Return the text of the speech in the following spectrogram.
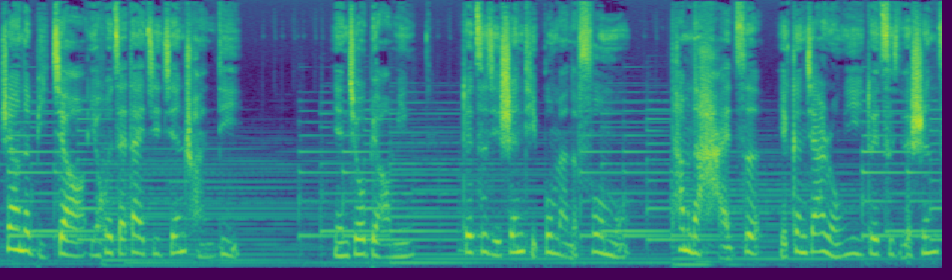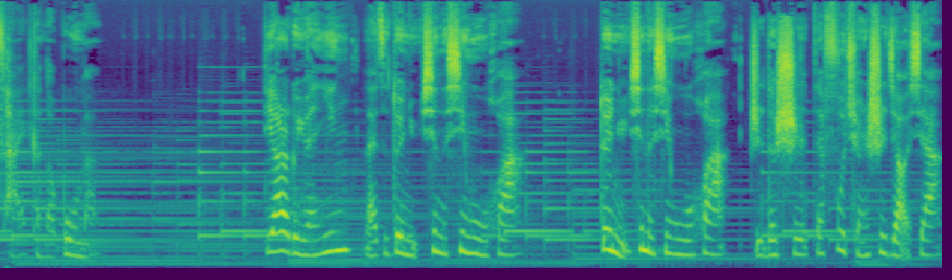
这样的比较也会在代际间传递。研究表明。对自己身体不满的父母，他们的孩子也更加容易对自己的身材感到不满。第二个原因来自对女性的性物化。对女性的性物化，指的是在父权视角下，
